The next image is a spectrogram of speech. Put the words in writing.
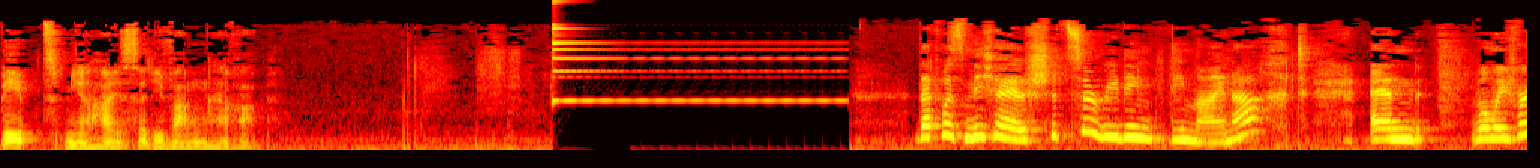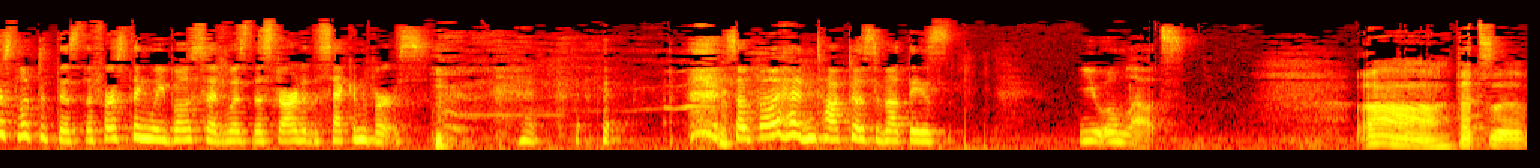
bebt mir heißer die Wangen herab. That was Michael Schütze reading Die Mainacht. And when we first looked at this, the first thing we both said was the start of the second verse. so go ahead and talk to us about these U umlauts. Ah, that's a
